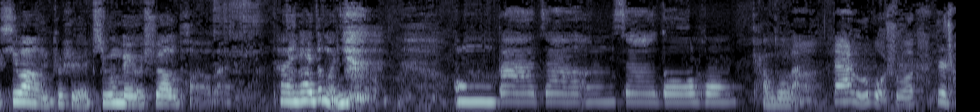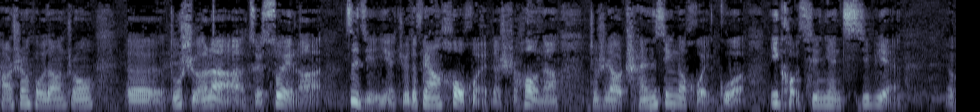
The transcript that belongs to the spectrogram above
希望就是提供给有需要的朋友们，他应该这么念：嗯巴扎嗯萨多轰，差不多吧。大家如果说日常生活当中，呃，毒舌了、嘴碎了，自己也觉得非常后悔的时候呢，就是要诚心的悔过，一口气念七遍，呃，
